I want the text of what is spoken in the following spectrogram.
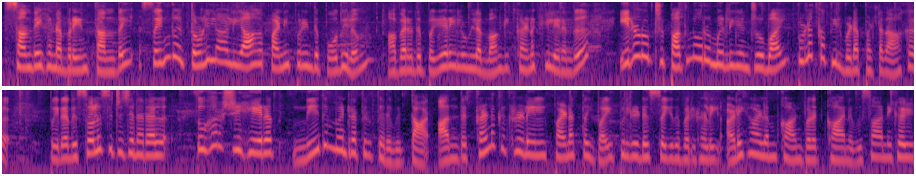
சந்தேக நபரின் தந்தை செங்கல் தொழிலாளியாக பணிபுரிந்த போதிலும் அவரது பெயரில் உள்ள வங்கிக் கணக்கிலிருந்து இருநூற்று பதினோரு மில்லியன் ரூபாய் புழக்கத்தில் விடப்பட்டதாக பிரதி சொலிசிட்டர் ஜெனரல் சுஹர்ஷி ஹேரத் நீதிமன்றத்தில் தெரிவித்தார். அந்த கணக்குகளில் பணத்தை வைப்பிலீடு செய்தவர்களை அடையாளம் காண்பதற்கான விசாரணைகள்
